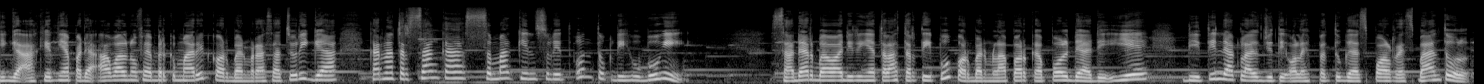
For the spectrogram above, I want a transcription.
Hingga akhirnya pada awal November kemarin korban merasa curiga karena tersangka semakin sulit untuk dihubungi. Sadar bahwa dirinya telah tertipu, korban melapor ke Polda DIY ditindaklanjuti oleh petugas Polres Bantul.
